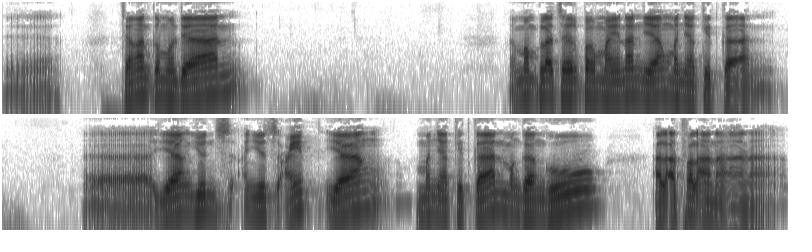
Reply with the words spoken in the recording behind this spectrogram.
ya. jangan kemudian mempelajari permainan yang menyakitkan uh, yang yus'id yang menyakitkan mengganggu al-atfal anak-anak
